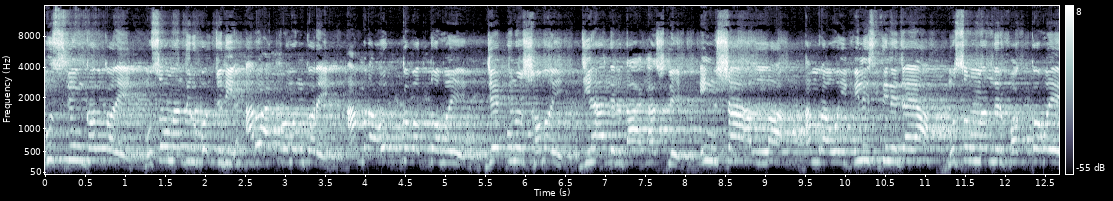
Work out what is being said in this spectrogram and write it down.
উশৃঙ্খল করে, মুসলমানদের উপর যদি আরও আক্রমণ করে, আমরা ঐক্যবদ্ধ হয়ে যে কোনো সময় জিহাদের দাগ আসলে ইনশা আল্লাহ আমরা ওই ফিলিস্তিনে যায়া মুসলমানদের পক্ষ হয়ে,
